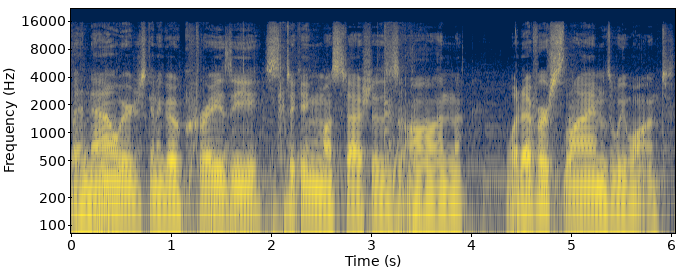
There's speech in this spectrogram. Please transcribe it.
And now we're just going to go crazy, sticking mustaches on whatever slimes we want.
